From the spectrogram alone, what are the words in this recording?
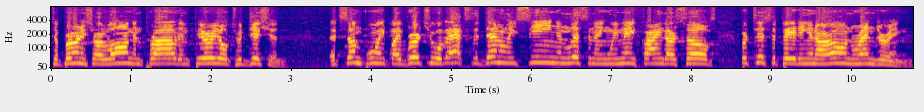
to burnish our long and proud imperial tradition. At some point, by virtue of accidentally seeing and listening, we may find ourselves participating in our own rendering.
